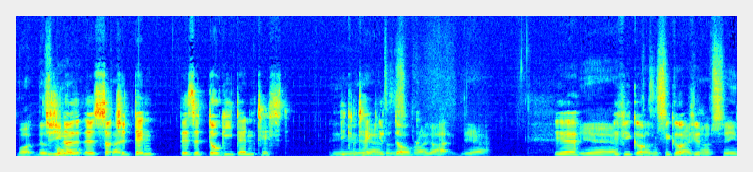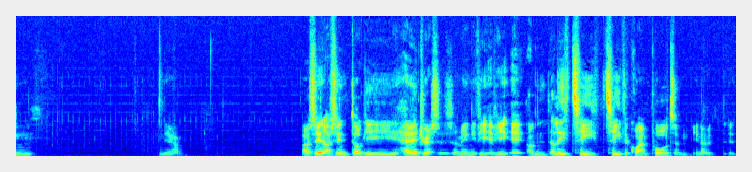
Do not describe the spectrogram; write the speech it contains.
What? Did you know that there's such a dent? There's a doggy dentist. you can take Yeah, it your dog. I- yeah. Yeah. Yeah. If you got- if you got me. I've seen. Yeah. I've seen I've seen doggy hairdressers. I mean, if you if you I mean, at least teeth teeth are quite important, you know. it-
